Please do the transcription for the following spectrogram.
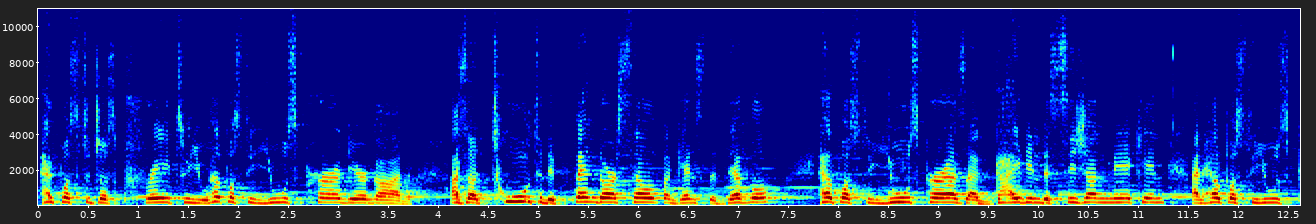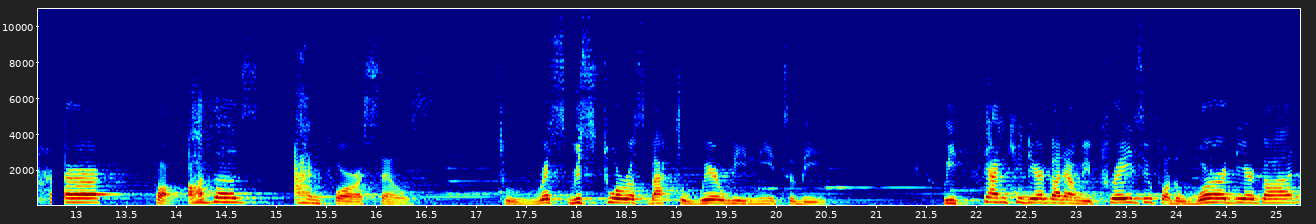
Help us to just pray to you. Help us to use prayer, dear God, as a tool to defend ourselves against the devil. Help us to use prayer as a guiding decision making and help us to use prayer for others and for ourselves to rest, restore us back to where we need to be. We thank you, dear God, and we praise you for the word, dear God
